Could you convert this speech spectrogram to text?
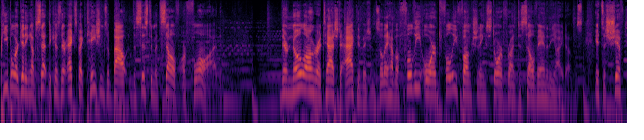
people are getting upset because their expectations about the system itself are flawed. they're no longer attached to Activision, so they have a fully orbed, fully functioning storefront to sell vanity items. It's a shift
